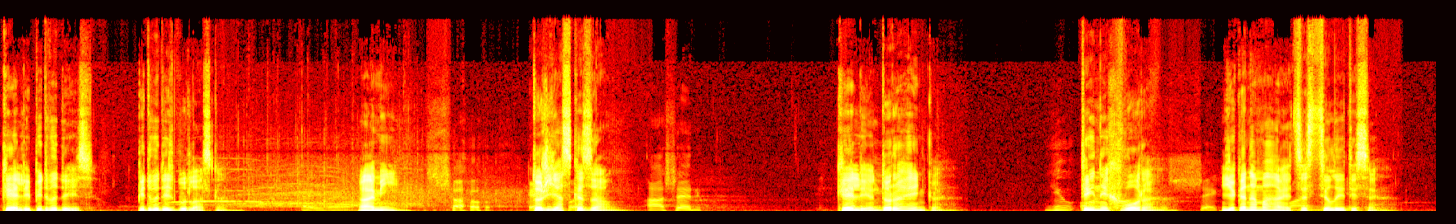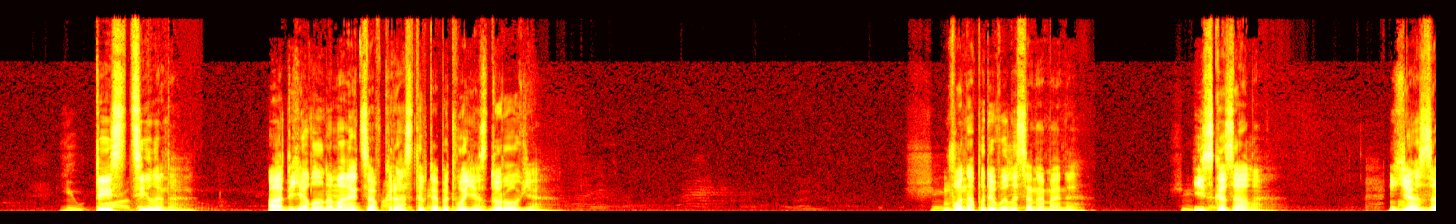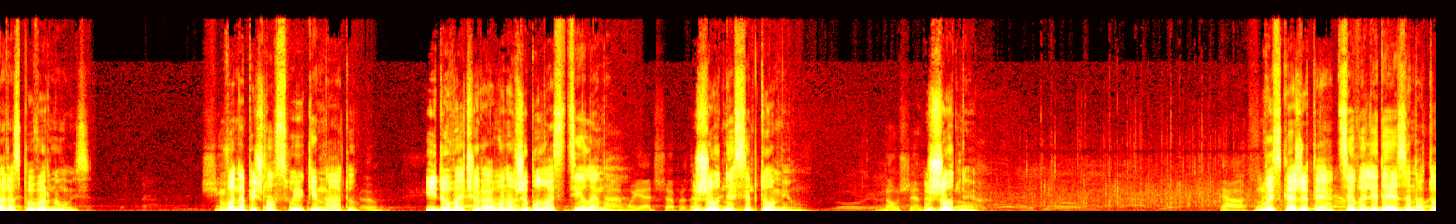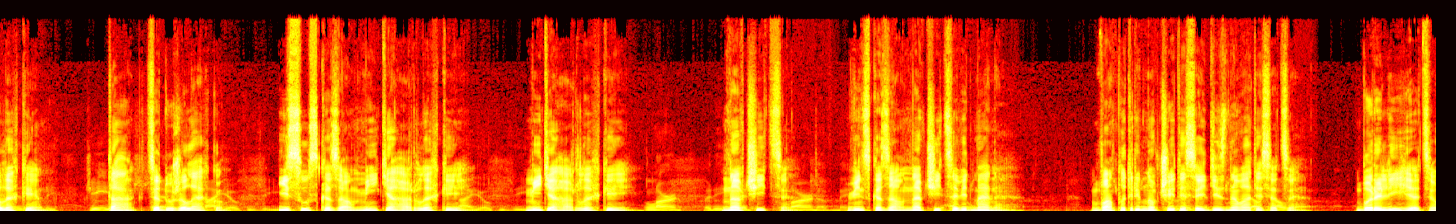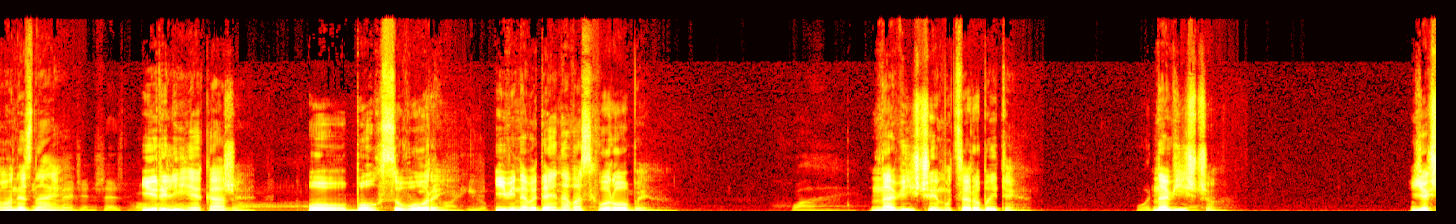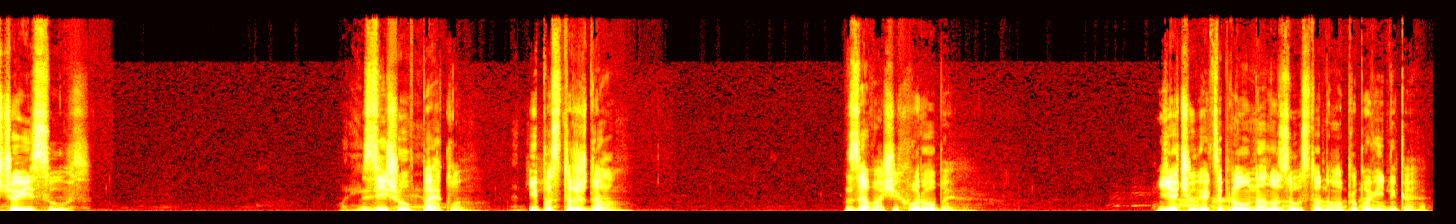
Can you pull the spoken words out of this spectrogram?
Келлі, підведись. Підведись, будь ласка. Амінь. Тож я сказав: Келлі, дорогенька, ти не хвора, яка намагається зцілитися. Ти зцілена, а диявол намагається вкрасти в тебе твоє здоров'я. Вона подивилася на мене і сказала: Я зараз повернусь. Вона пішла в свою кімнату, і до вечора вона вже була зцілена. Жодних симптомів. Жодних. Ви скажете, це виглядає занадто легким. Так, це дуже легко. Ісус сказав: мій тягар легкий. Мій тягар легкий. Навчіться. Він сказав: навчіться від мене. Вам потрібно вчитися і дізнаватися це. Бо релігія цього не знає. І релігія каже: О, Бог суворий, і він наведе на вас хвороби. Навіщо йому це робити? Навіщо? Якщо Ісус зійшов в пекло і постраждав за ваші хвороби. Я чув, як це пролунало з уст одного проповідника.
